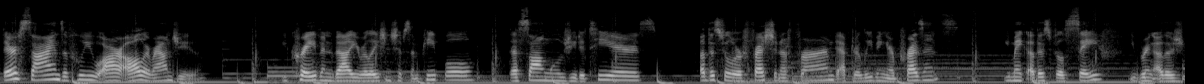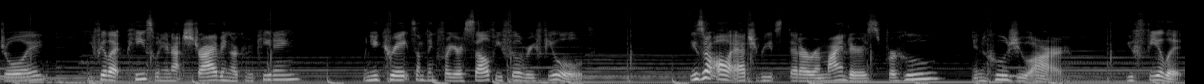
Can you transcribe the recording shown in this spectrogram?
There are signs of who you are all around you. You crave and value relationships and people. That song moves you to tears. Others feel refreshed and affirmed after leaving your presence. You make others feel safe. You bring others joy. You feel at peace when you're not striving or competing. When you create something for yourself, you feel refueled. These are all attributes that are reminders for who and whose you are. You feel it.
